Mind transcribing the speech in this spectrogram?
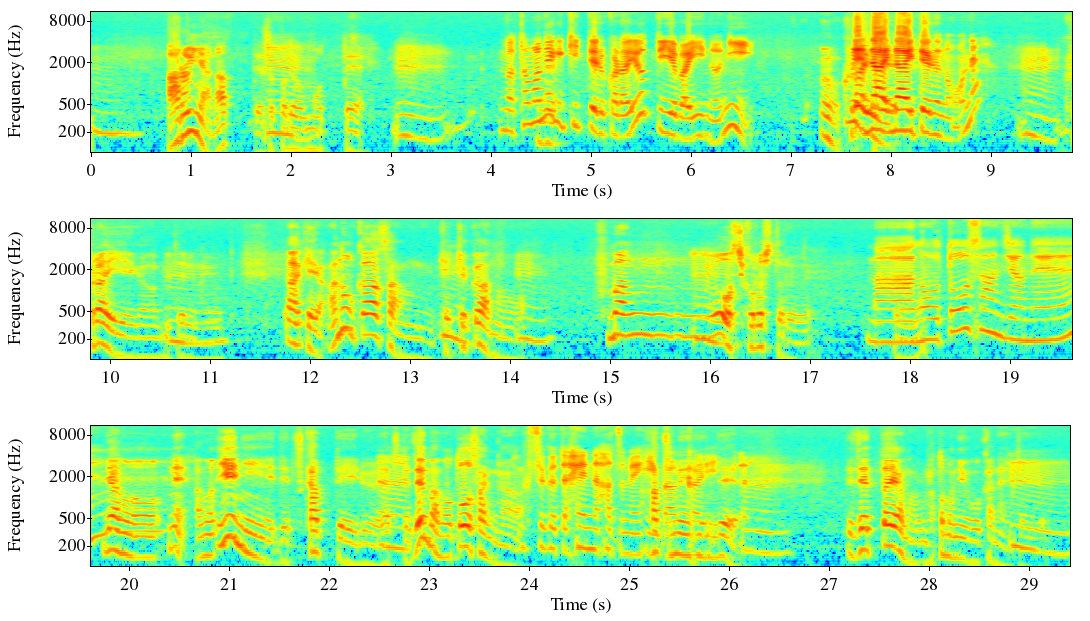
うん。あるんやなってそこで思って、うん。まあ玉ねぎ切ってるからよって言えばいいのにうん暗ねい映泣いてるのをね。うん。暗い映画を見てるのよ、だけどあのお母さん結局あの、うん。不満を押し殺しとる、まああのお父さんじゃね。であのねあの家にで使っているやつってうん。全部あのお父さんが、くすぐった変な発明品ばっかり。発明品で。うん。で絶対あのまともに動かないとう。いう、ん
